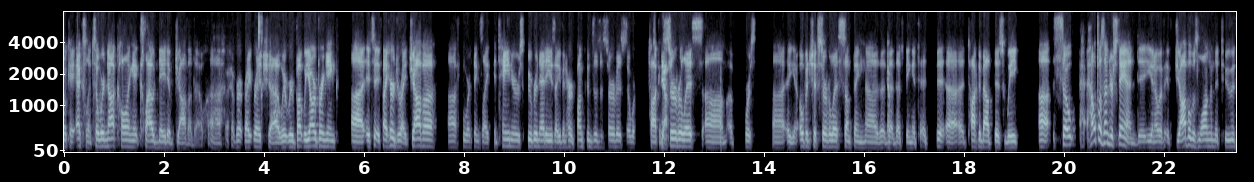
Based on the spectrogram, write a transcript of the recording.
Okay, excellent. So we're not calling it cloud native Java though, uh, right, Rich? Uh, we're, we're, but we are bringing, uh, it's, if I heard you right, Java uh, for things like containers, Kubernetes. I even heard functions as a service. So we're talking yeah. serverless. Um, of course, uh, you know, OpenShift serverless, something uh, that, yep. that's being talked about this week. so help us understand, you know, if, if Java was long in the tooth,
